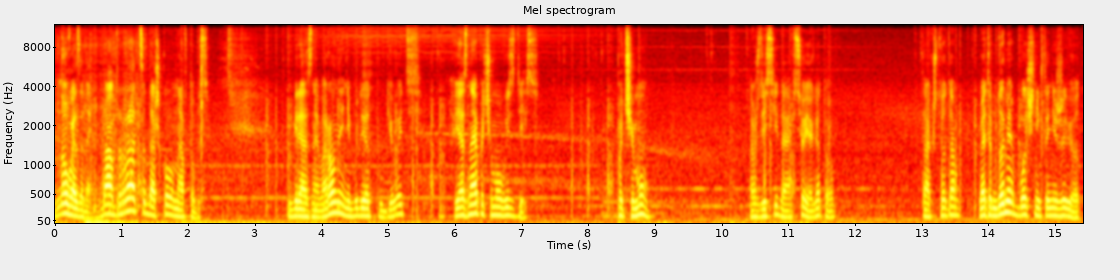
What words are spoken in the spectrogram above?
Новое задание. Добраться до школы на автобусе. Грязная ворона, я не буду ее отпугивать. Я знаю, почему вы здесь. Почему? Потому что здесь еда. Все, я готов. Так, что там? В этом доме больше никто не живет.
